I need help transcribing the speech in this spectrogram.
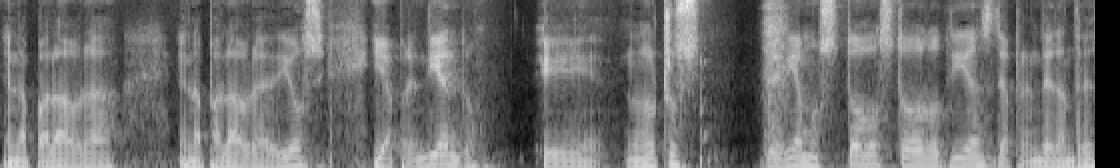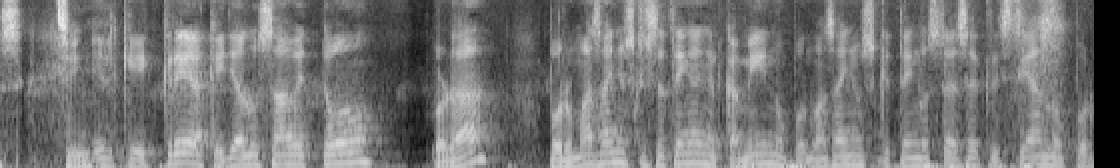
en la palabra, en la palabra de Dios y aprendiendo. Eh, nosotros deberíamos todos, todos los días de aprender, Andrés. Sí. El que crea que ya lo sabe todo, ¿verdad? Por más años que usted tenga en el camino, por más años que tenga usted de ser cristiano, por,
